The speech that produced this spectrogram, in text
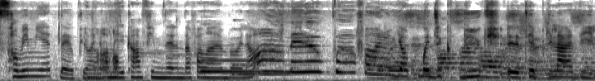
Samimiyetle yapıyor. Hani Amerikan filmlerinde falan böyle aa merhaba falan yapmacık büyük e, tepkiler değil.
